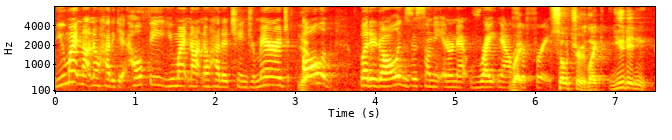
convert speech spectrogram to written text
you might not know how to get healthy you might not know how to change your marriage Yep. all of but it all exists on the internet right now right. for free So true. Like you didn't.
